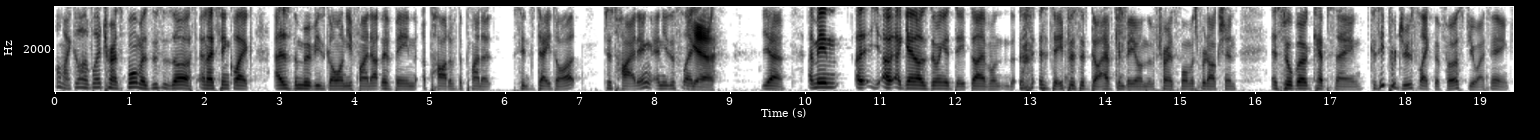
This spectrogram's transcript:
oh my god, we're Transformers. This is Earth. And I think like as the movies go on, you find out they've been a part of the planet since day dot, just hiding. And you're just like, yeah. yeah. I mean, uh, uh, again, I was doing a deep dive on the, as deep as a dive can be on the Transformers production, and Spielberg kept saying because he produced like the first few, I think.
